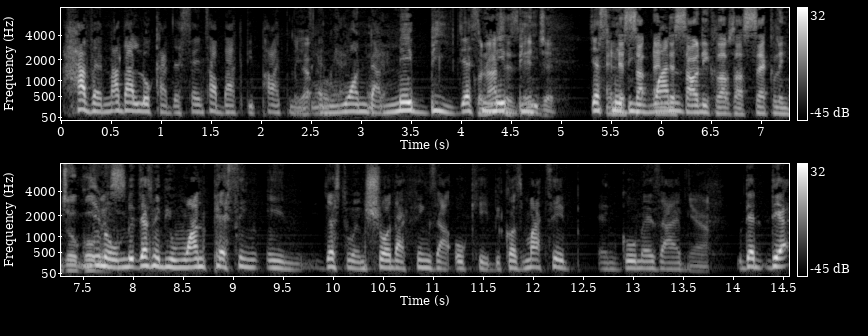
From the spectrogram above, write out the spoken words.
have another look at the centre back department Yep. and Okay, wonder okay. maybe just Konate is maybe injured. just And the, maybe Sa- one and the Saudi clubs are circling Joe Gomez. you know, just maybe one person in just to ensure that things are okay because Matip and Gomez are Yeah. the, the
